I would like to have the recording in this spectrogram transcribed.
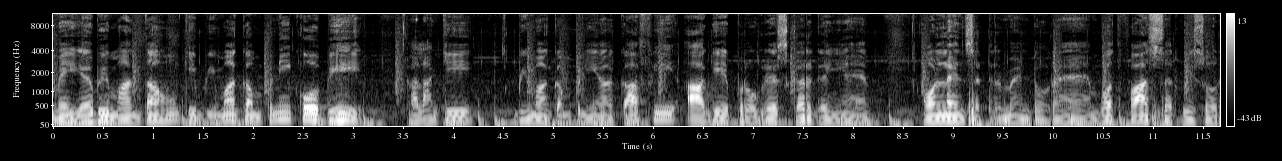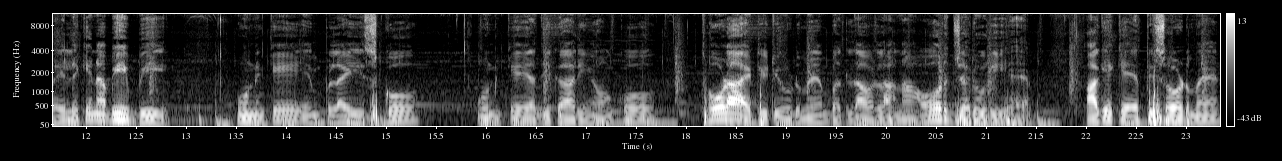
मैं यह भी मानता हूँ कि बीमा कंपनी को भी, हालाँकि बीमा कंपनियाँ काफ़ी आगे प्रोग्रेस कर गई हैं। ऑनलाइन सेटलमेंट हो रहे हैं, बहुत फास्ट सर्विस हो रही है, लेकिन अभी भी उनके एम्प्लॉज़ को, उनके अधिकारियों को थोड़ा एटीट्यूड में बदलाव लाना और ज़रूरी है। आगे के एपिसोड में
